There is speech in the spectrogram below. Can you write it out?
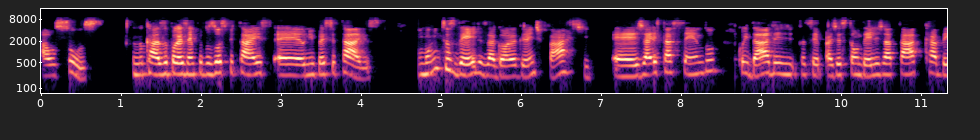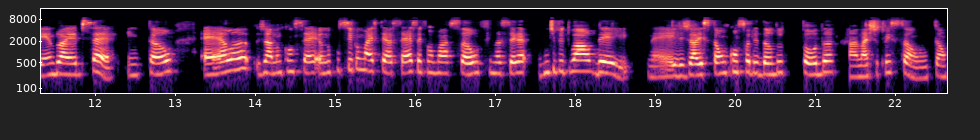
ao SUS. No caso, por exemplo, dos hospitais é, universitários, muitos deles, agora grande parte, é, já está sendo cuidada e a gestão dele já está cabendo à EBSER. Então, ela já não consegue, eu não consigo mais ter acesso à informação financeira individual dele, né? Eles já estão consolidando toda na instituição. Então,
